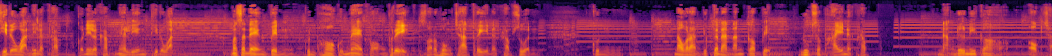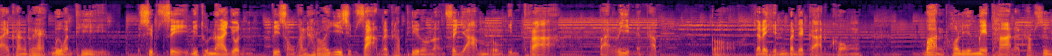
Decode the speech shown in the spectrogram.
ธีรวรรณนี่แหละครับคนนี้แหละครับแม่เลี้ยงธีรวรรณมาแสดงเป็นคุณพ่อคุณแม่ของพระเอกสรพงษ์ชาตรีนะครับ ส่วนคุณนวรัตยุคตนันนั้นก็เป็นลูกสะใภ้นะครับ หนังเรื่องนี้ก็ ออกฉายครั้งแรกเมื่อวันที่ 14 มิถุนายน ปี 2523 นะครับ ที่โรงหนังสยามโรงอินทราปารีสนะครับ ก็จะได้เห็นบรรยากาศของบ้านพ่อเลี้ยงเมธานะครับ ซึ่ง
